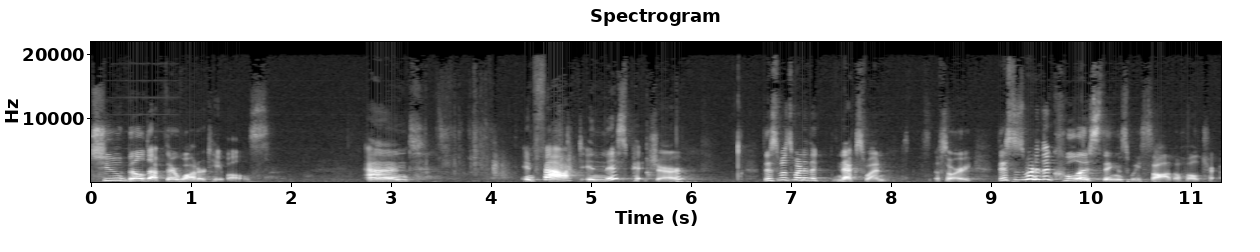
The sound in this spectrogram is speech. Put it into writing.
to build up their water tables. And in fact, in this picture, this was one of the next one. Sorry. This is one of the coolest things we saw the whole trip.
